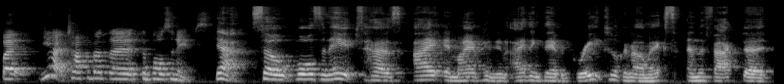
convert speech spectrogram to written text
But yeah, talk about the the Bulls and Apes. Yeah. So Bulls and Apes has, I, in my opinion, I think they have a great tokenomics, and the fact that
